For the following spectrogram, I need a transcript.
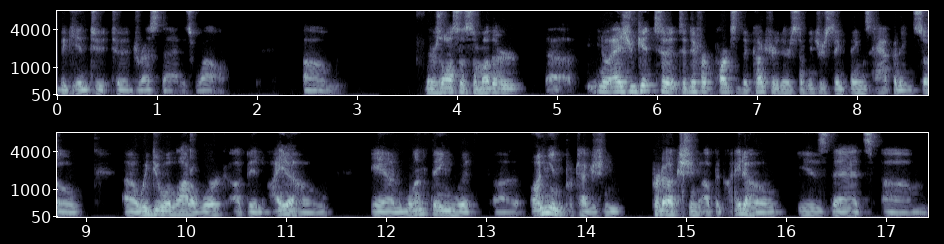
begin to, to address that as well. Um, there's also some other, uh, you know, as you get to, to different parts of the country, there's some interesting things happening. So uh, we do a lot of work up in Idaho. And one thing with uh, onion protection production up in Idaho is that um,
